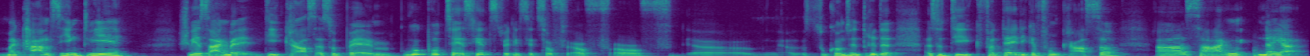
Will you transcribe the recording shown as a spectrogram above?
man kann es irgendwie schwer sagen, weil die krass, also beim Burg-Prozess jetzt, wenn ich es jetzt auf, auf, auf äh, so konzentriere, also die Verteidiger von Krasser äh, sagen, naja,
